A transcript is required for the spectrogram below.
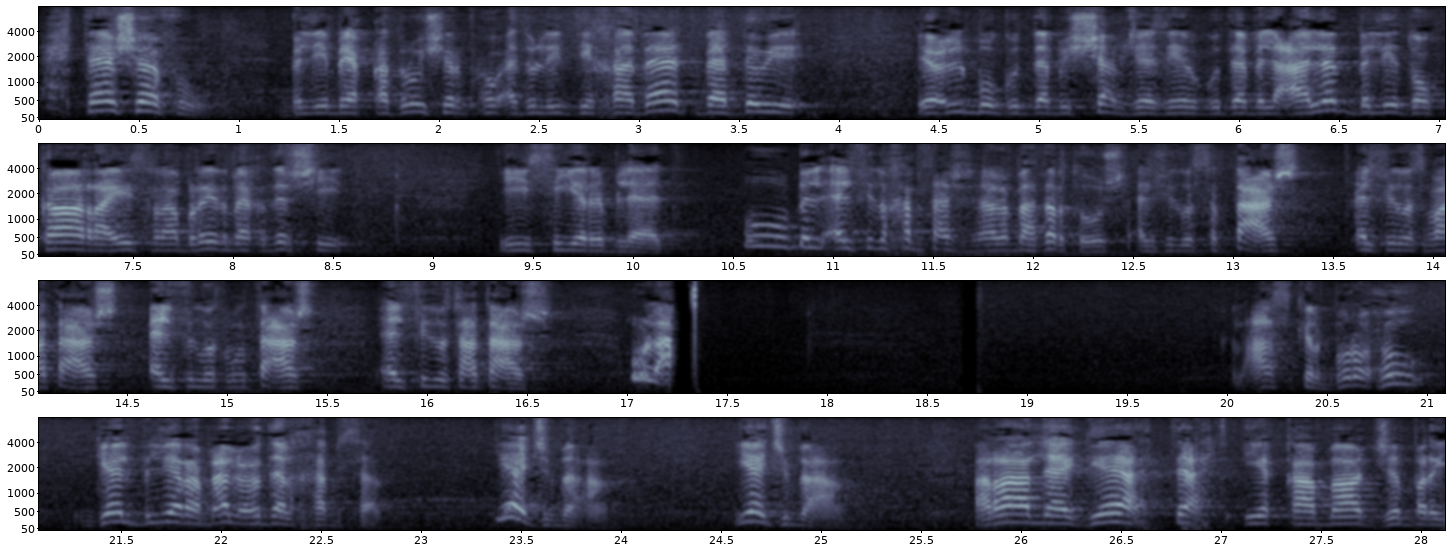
حتى شافوا باللي ما يقدروش يربحوا هذو الانتخابات بداو يعلموا قدام الشعب الجزائري وقدام العالم باللي دوكا الرئيس راه ما يقدرش يسير البلاد وبال 2015 أنا ما هضرتوش 2016 2017 2018 2019 العسكر بروحه قال باللي راه مع العدى الخمسة. يا جماعة يا جماعة رانا كاع تحت إقامة جبريه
